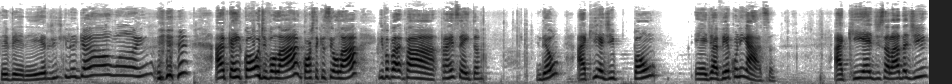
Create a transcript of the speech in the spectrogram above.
Fevereiro. Gente, que legal, mãe. Aí QR Code, vou lá, encosta aqui o celular e vou pra, pra, pra receita. Entendeu? Aqui é de pão é, de aveia com linhaça. Aqui é de salada de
